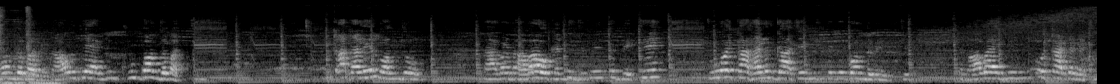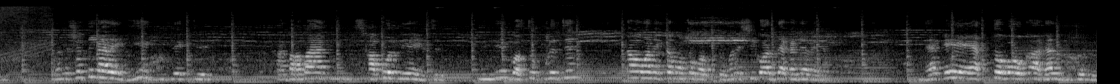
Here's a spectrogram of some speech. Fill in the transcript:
গন্ধ পাবে। তাও যে একদিন খুব গন্ধ পাচ্ছি। কাঁঠালের গন্ধ। তারপর বাবা ওখান থেকে যেতে যেতে দেখে তো ওই কাঁঠালের গাছের নিচ থেকে গন্ধ বেরোচ্ছে। বাবা একদিন ওই কাঁচা গেছে। মানে সত্যিকারে গিয়ে দেখতে আর বাবা একদিন সাপল নিয়ে এসেছে। নিয়ে গর্ত খুঁড়েছে। তাও অনেকটা মতো গর্ত। মানে শিকড় দেখা যাবে না। দেখে এত বড় কাঁঠাল ভিতরে।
